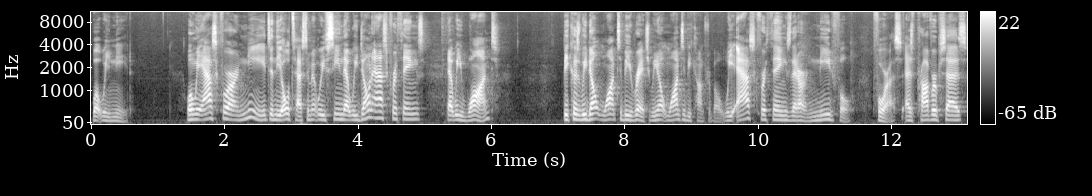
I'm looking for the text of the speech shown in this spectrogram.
what we need. When we ask for our needs in the Old Testament, we've seen that we don't ask for things that we want because we don't want to be rich, we don't want to be comfortable. We ask for things that are needful for us. As Proverbs says,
